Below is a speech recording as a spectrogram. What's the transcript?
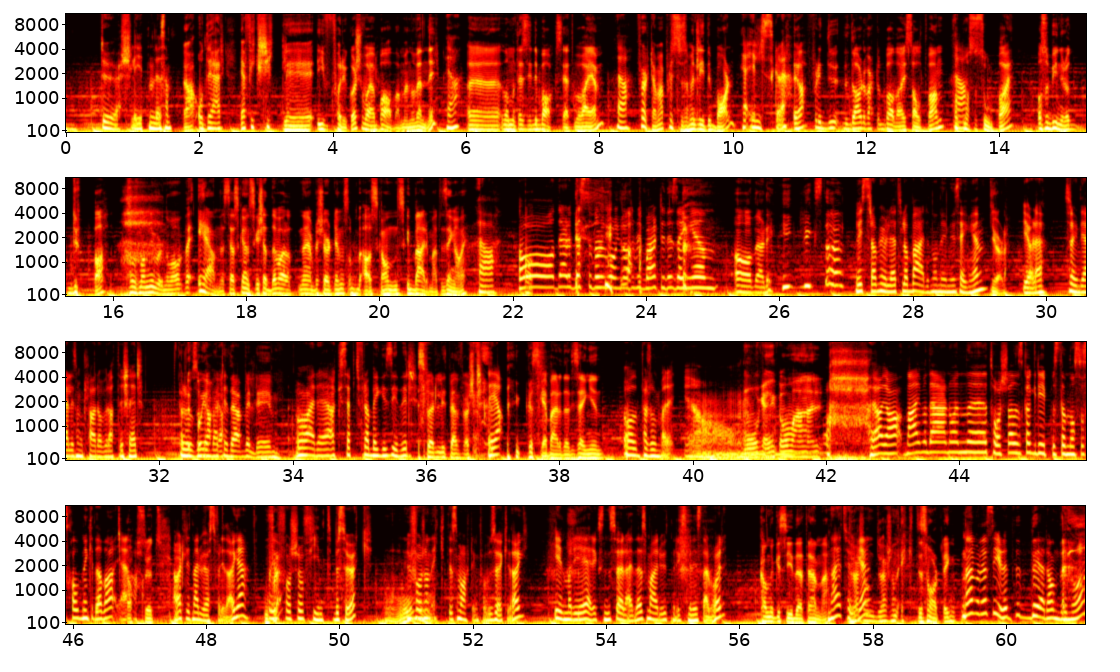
dødsliten, liksom. Ja, og det er Jeg fikk skikkelig I forgårs var jeg og bada med noen venner. Ja, Uh, da måtte jeg sitte i baksetet på vei hjem. ja. Følte jeg meg plutselig som et lite barn. Jeg elsker det. Ja, fordi du, Da har du vært og bada i saltvann, fått Ja. masse sol på deg, og så begynner det å duppe av. Sånn som man gjorde når man, Det eneste jeg skulle ønske skjedde, var at når jeg ble kjørt hjem, så skal han skulle bære meg til senga mi. Ja. Å, det er det beste når du våkner at du blir båret inn i sengen. Å, det er det hyggeligste. Hvis dere har mulighet til å bære noen inn i sengen, Gjør det. gjør det. Så lenge de er liksom klar over at det skjer. Person oh, ja, ja, det er veldig må være aksept fra begge sider. Spør litt pent først. Ja, Skal jeg bære det til sengen? Og personen bare ja. Ok, kom her. ja, ja. Nei, men det er nå en eh, torsdag. Den skal gripes, den også. Skal den ikke det, da? Jeg, Absolutt. jeg har vært litt nervøs for i dag. Jeg. Hvorfor Fordi det? vi får så fint besøk. Vi får sånn ekte smarting på besøk i dag. Ine Marie Eriksen Søreide, som er utenriksministeren vår. Kan du ikke si det til henne? Nei, jeg tør du, er ikke. sånn, du er sånn ekte smarting. Nei, men jeg sier det til dere andre nå.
